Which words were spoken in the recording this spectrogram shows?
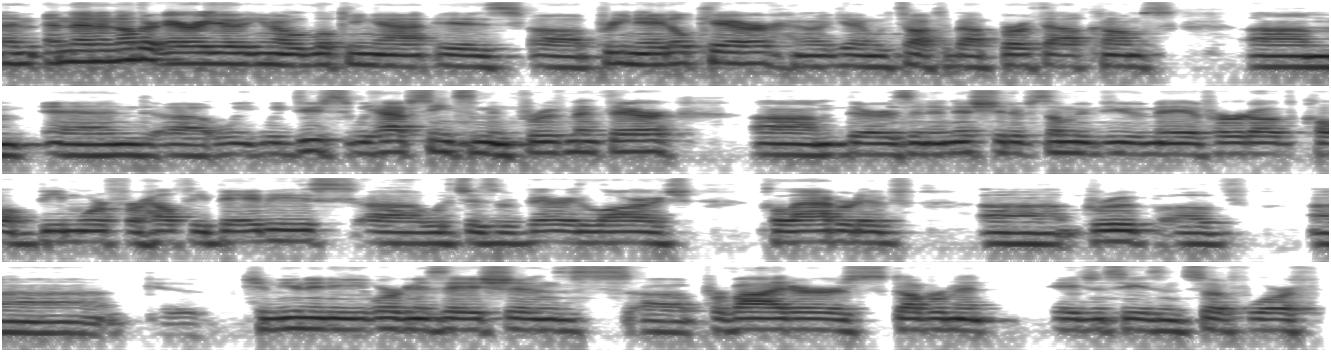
and, and then another area, you know, looking at is uh, prenatal care. And again, we talked about birth outcomes. Um, and uh, we, we do, we have seen some improvement there. Um, there's an initiative some of you may have heard of called B'more for Healthy Babies, uh, which is a very large collaborative uh, group of uh, community organizations, uh, providers, government agencies, and so forth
